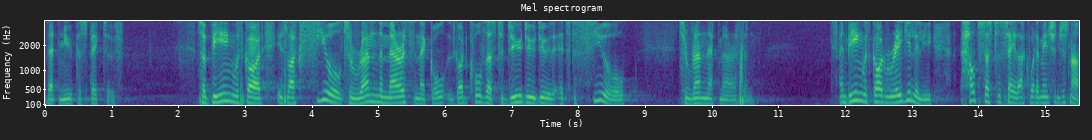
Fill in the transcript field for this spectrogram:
that new perspective. So, being with God is like fuel to run the marathon that God calls us to do, do, do. It's the fuel to run that marathon. And being with God regularly helps us to say, like what I mentioned just now,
